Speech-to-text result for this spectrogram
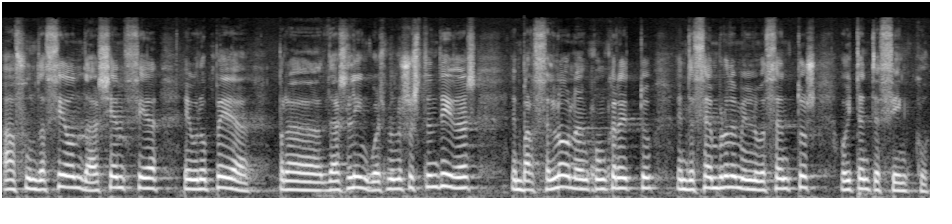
á fundación da Axencia Europea para, das linguas menos extendidas en Barcelona en concreto en decembro de 1985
